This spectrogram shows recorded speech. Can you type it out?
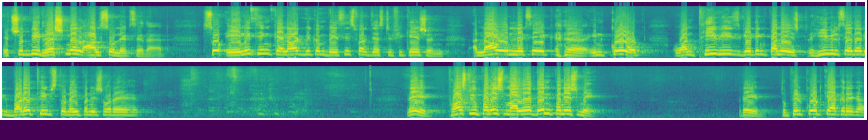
it should be rational also let's say that so anything cannot become basis for justification And now in let's say in court one thief is getting punished he will say that बड़े thieves तो नहीं punish हो रहे हैं रेड फ़र्स्ट यू पनिश मान ले देन पनिश में रेड तो फिर कोर्ट क्या करेगा?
